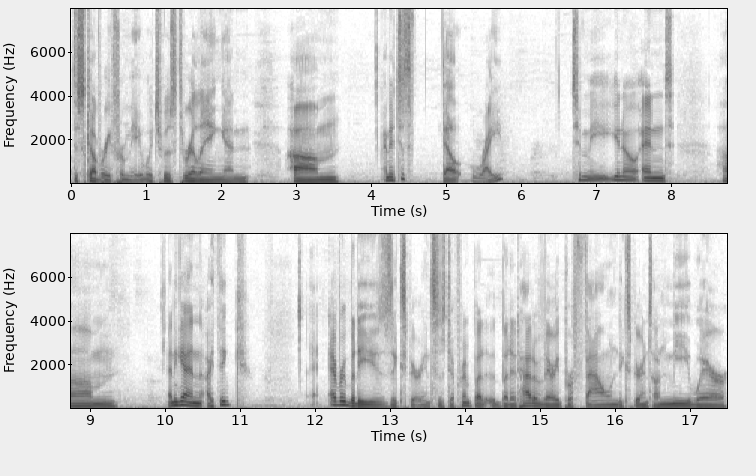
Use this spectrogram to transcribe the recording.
discovery for me, which was thrilling and um, and it just felt right to me, you know, and um, and again, I think everybody's experience is different, but but it had a very profound experience on me where,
